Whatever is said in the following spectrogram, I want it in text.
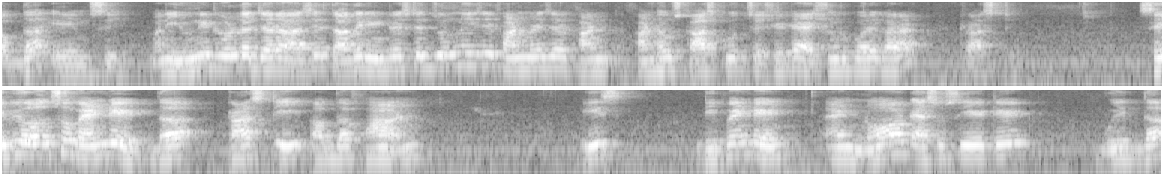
of the AMC মানে ইউনিট হোল্ডার যারা আছে, তাদের ইন্টারেস্টের জন্যই যে fund manager fund fund house কাজ করছে, সেটা অ্যাসিওর করে কারা? Trustee SEBI also mandate the trustee of the fund is dependent and not associated with the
